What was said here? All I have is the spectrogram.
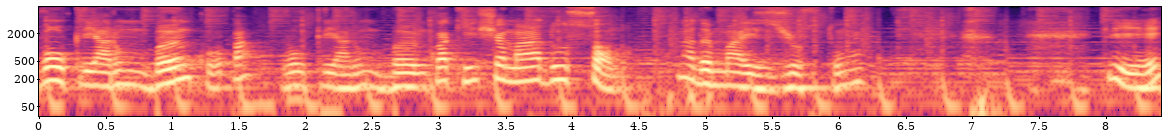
vou criar um banco, opa, vou criar um banco aqui chamado solo. Nada mais justo, né? Criei,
